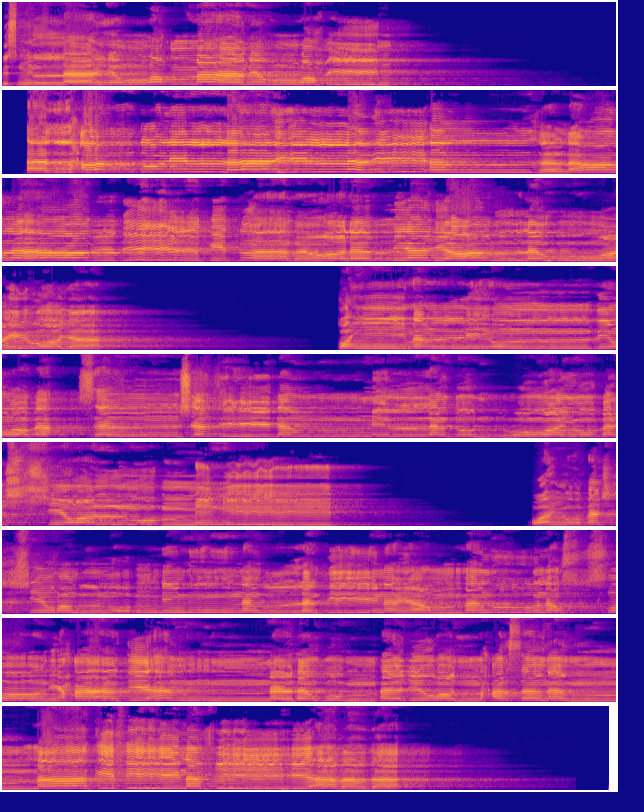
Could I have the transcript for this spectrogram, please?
بسم الله الرحمن بشر المؤمنين الذين يعملون الصالحات أن لهم أجرا حسنا ماكثين فيه أبداً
